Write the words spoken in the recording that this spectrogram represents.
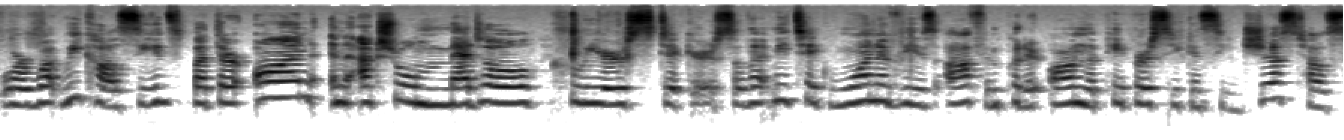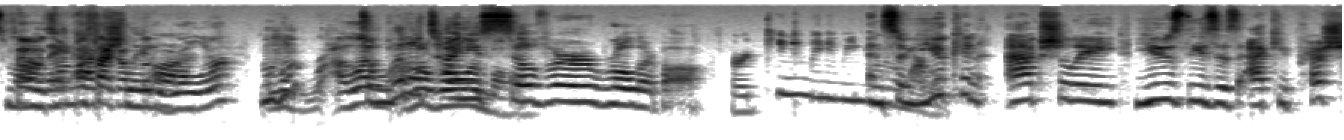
or what we call seeds, but they're on an actual metal clear sticker. So let me take one of these off and put it on the paper so you can see just how small So it's they almost like a actually little are. roller. Mm-hmm. A little, a It's a little, little, tiny roller silver roller ball. Or teeny, weeny, weeny And so you can actually use these as acupressure.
